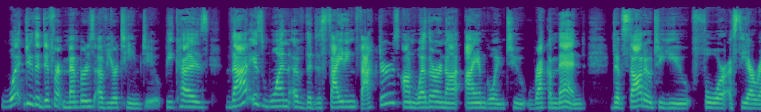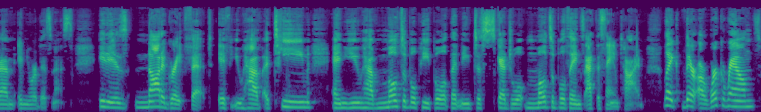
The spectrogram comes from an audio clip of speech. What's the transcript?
what do the different members of your team do? Because that is one of the deciding factors on whether or not I am going to recommend Dubsado to you for a CRM in your business. It is not a great fit if you have a team and you have multiple people that need to schedule multiple things at the same time. Like there are workarounds,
